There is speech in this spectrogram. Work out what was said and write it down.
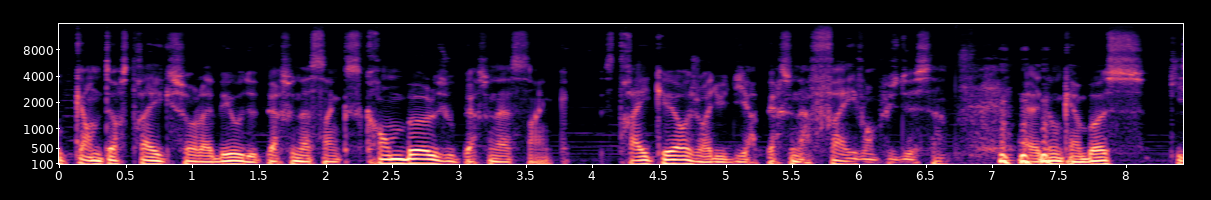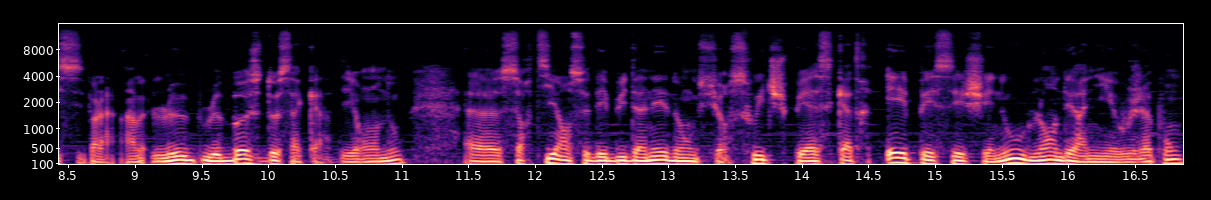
Counter-Strike sur la BO de Persona 5 Scrambles ou Persona 5 Striker, j'aurais dû dire Persona 5 en plus de ça. Euh, donc un boss qui voilà le, le boss d'Osaka dirons-nous Euh, sorti en ce début d'année donc sur Switch, PS4 et PC chez nous l'an dernier au Japon.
